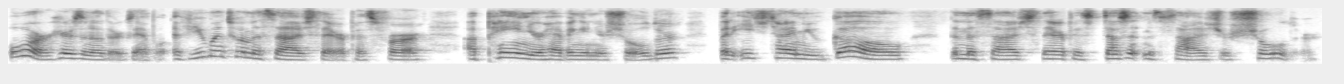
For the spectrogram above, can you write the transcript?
Or here's another example. If you went to a massage therapist for a pain you're having in your shoulder, but each time you go, the massage therapist doesn't massage your shoulder,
